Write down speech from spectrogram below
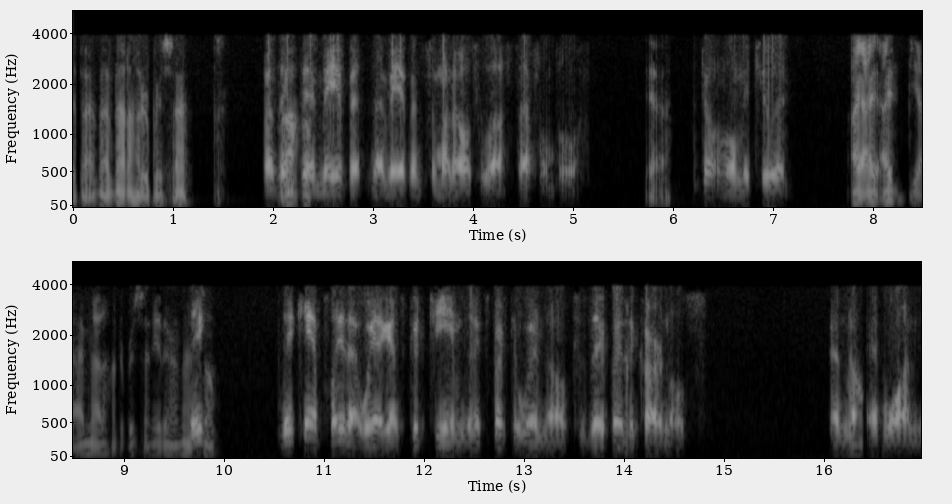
if I'm, I'm not 100. percent I think Uh-huh. that may have been that may have been someone else who lost that fumble. Yeah, Don't hold me to it. I, I, I yeah, I'm not 100 percent either on that. They- So They can't play that way against good teams and expect to win though, because they played the Cardinals and No. and won.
